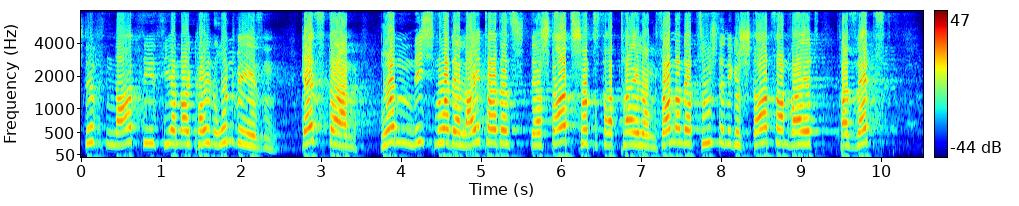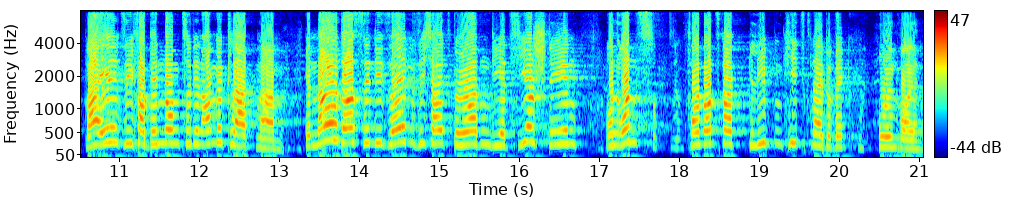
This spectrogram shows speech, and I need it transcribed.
stiften Nazis hier in Neukölln Unwesen. Gestern wurden nicht nur der Leiter des, der Staatsschutzabteilung, sondern der zuständige Staatsanwalt versetzt, weil sie Verbindungen zu den Angeklagten haben. Genau das sind dieselben Sicherheitsbehörden, die jetzt hier stehen und uns von unserer geliebten Kiezkneipe wegholen wollen.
